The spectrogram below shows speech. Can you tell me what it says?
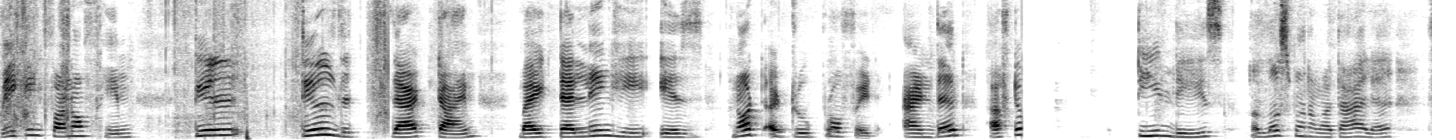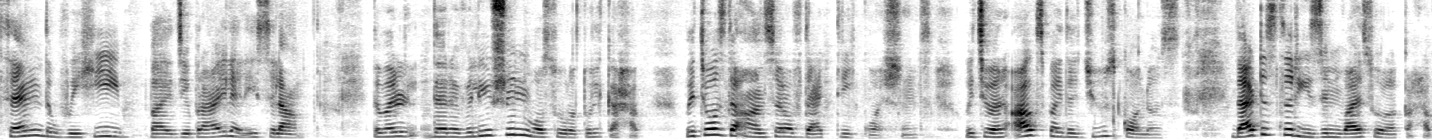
making fun of him till till the, that time by telling he is not a true prophet and then after 15 days Allah subhanahu wa ta'ala sent the wahi by Jibreel alayhi salam. The, the revelation was Suratul Kahf, which was the answer of that three questions, which were asked by the Jew scholars. That is the reason why Surah Kahf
